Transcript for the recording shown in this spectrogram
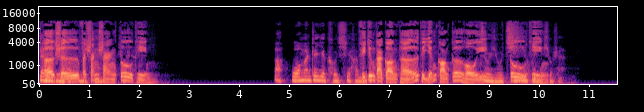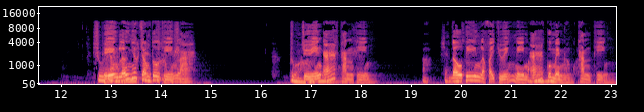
Thật sự phải sẵn sàng tu thiện khi chúng ta còn thở thì vẫn còn cơ hội tu thiện。Thiện lớn nhất trong tu thiện là Chuyển ác thành thiện。Đầu tiên là phải chuyển niệm ác của mình thành thiện.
